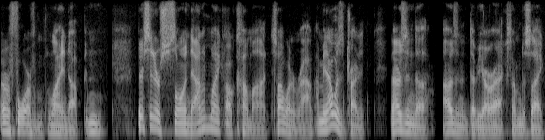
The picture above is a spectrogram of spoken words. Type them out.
or four of them lined up, and they're sitting there slowing down. I'm like, oh come on! So I went around. I mean, I wasn't trying to. And I was in the I was in the WRX. I'm just like,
